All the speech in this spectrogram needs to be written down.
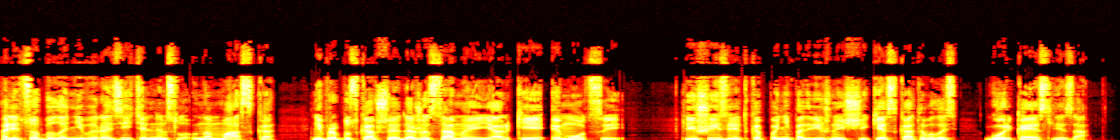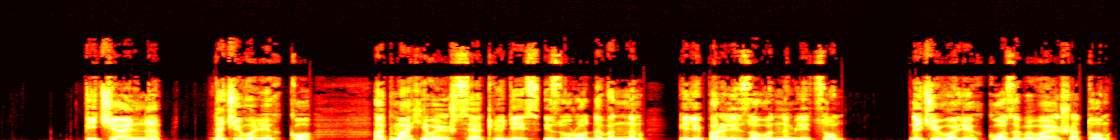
а лицо было невыразительным, словно маска, не пропускавшая даже самые яркие эмоции. Лишь изредка по неподвижной щеке скатывалась горькая слеза. Печально. Да чего легко отмахиваешься от людей с изуродованным или парализованным лицом? Да чего легко забываешь о том, что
